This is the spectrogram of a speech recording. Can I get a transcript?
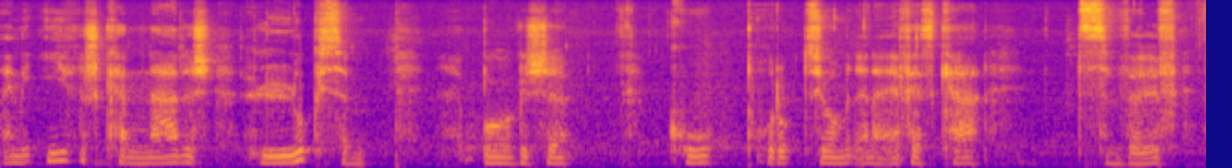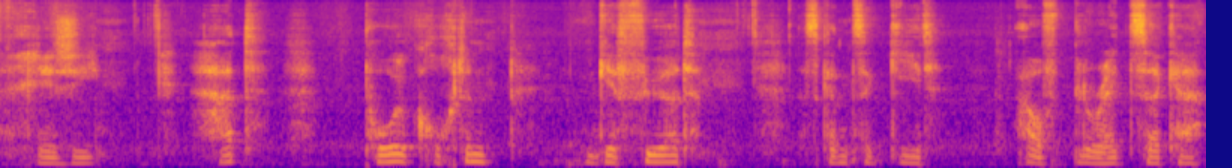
eine irisch-kanadisch-luxemburgische Co-Produktion mit einer FSK 12 Regie hat Paul Kruchten geführt. Das Ganze geht auf Blu-ray circa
